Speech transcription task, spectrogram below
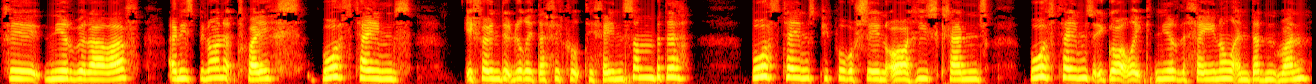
for near where I live and he's been on it twice. Both times he found it really difficult to find somebody. Both times people were saying, oh, he's cringe. Both times he got like near the final and didn't win.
